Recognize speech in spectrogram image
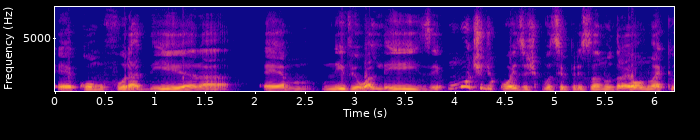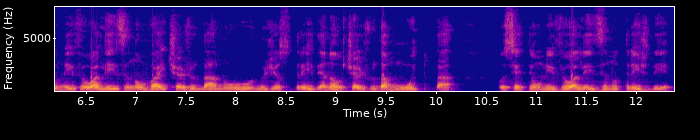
é, como furadeira, é, nível a laser, um monte de coisas que você precisa no drywall. Não é que o nível a laser não vai te ajudar no, no gesso 3D, não, te ajuda muito, tá? Você ter um nível a laser no 3D.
